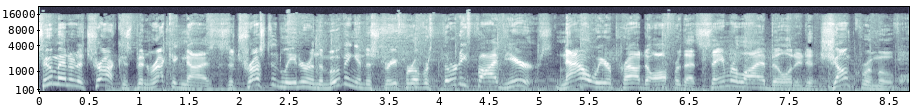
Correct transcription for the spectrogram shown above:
Two Men in a Truck has been recognized as a trusted leader in the moving industry for over 35 years. Now we are proud to offer that same reliability to junk removal,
